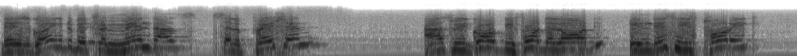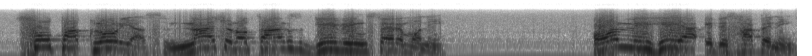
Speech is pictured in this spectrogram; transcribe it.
There is going to be tremendous celebration as we go before the Lord in this historic, super glorious national thanksgiving ceremony. Only here it is happening.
